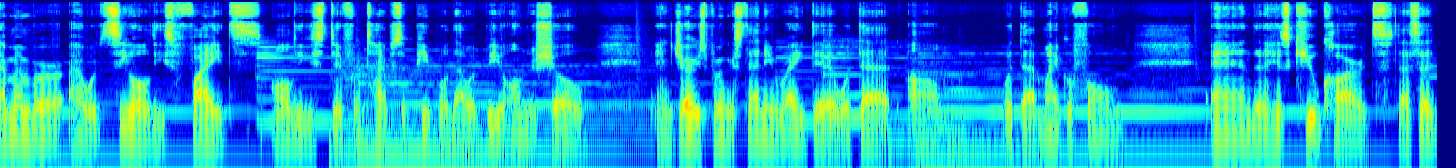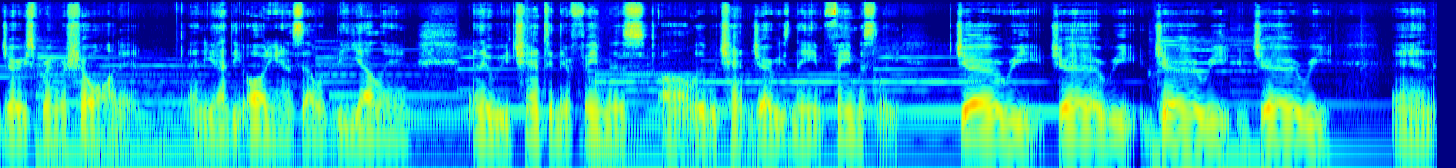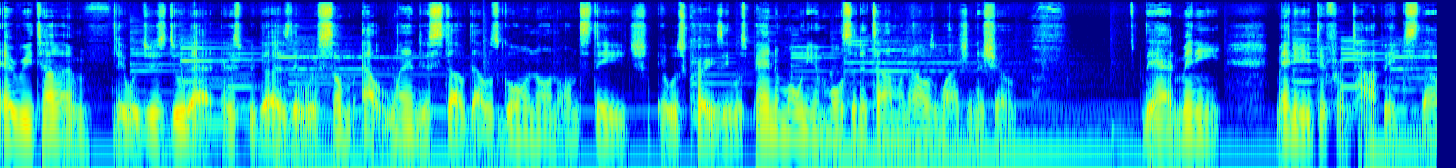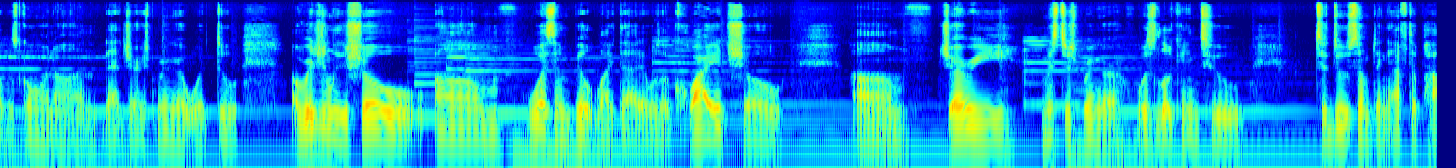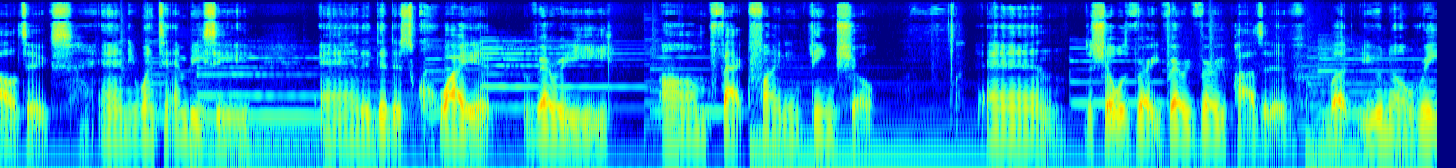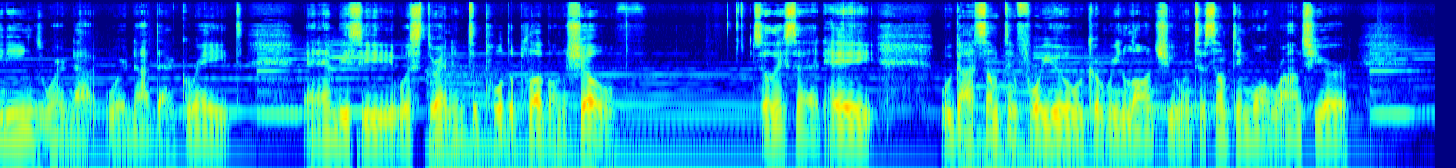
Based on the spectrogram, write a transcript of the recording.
I remember I would see all these fights, all these different types of people that would be on the show. And Jerry Springer standing right there with that um, with that microphone and uh, his cue cards that said Jerry Springer Show on it, and you had the audience that would be yelling, and they would be chanting their famous. Um, they would chant Jerry's name famously, Jerry, Jerry, Jerry, Jerry, and every time they would just do that. It's because there was some outlandish stuff that was going on on stage. It was crazy. It was pandemonium most of the time when I was watching the show. They had many, many different topics that was going on that Jerry Springer would do. Originally, the show um, wasn't built like that. It was a quiet show. Um, Jerry, Mr. Springer, was looking to to do something after politics and he went to NBC and they did this quiet very um, fact finding theme show. And the show was very very very positive but you know ratings were not were not that great and NBC was threatening to pull the plug on the show. So they said hey we got something for you. We could relaunch you into something more raunchier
